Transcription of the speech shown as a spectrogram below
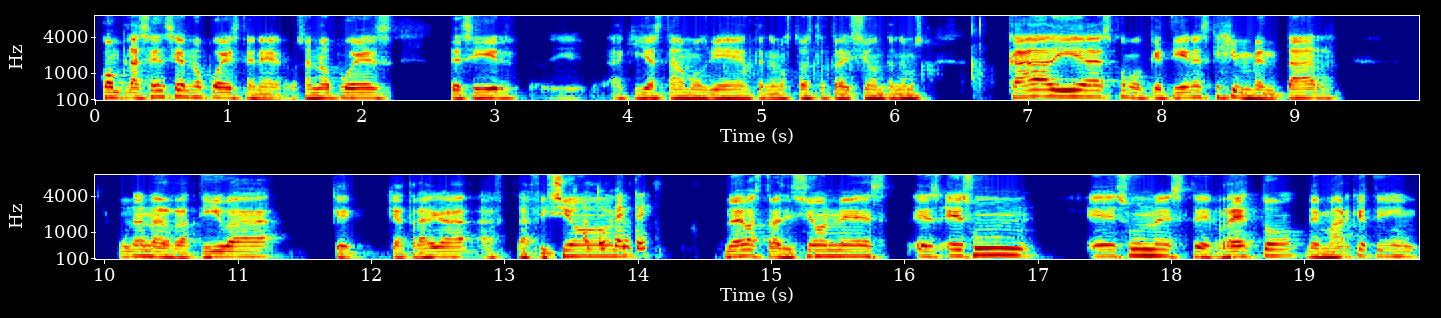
complacencia no puedes tener, o sea, no puedes decir, aquí ya estamos bien, tenemos toda esta tradición, tenemos cada día es como que tienes que inventar una narrativa que, que atraiga a la afición, nuevas tradiciones. Es, es, un, es un este, reto de marketing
